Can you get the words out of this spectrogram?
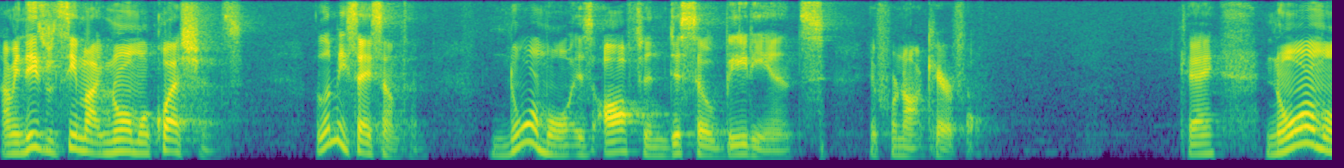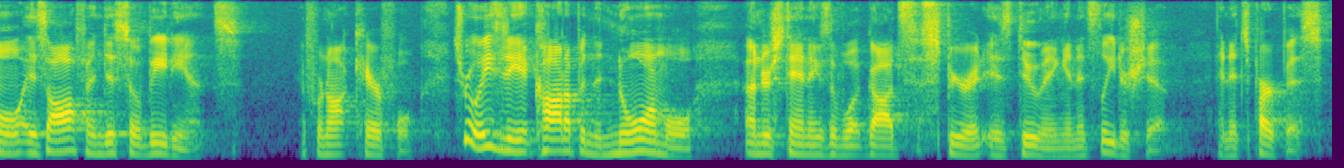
I mean, these would seem like normal questions. But let me say something normal is often disobedience if we're not careful. Okay? Normal is often disobedience if we're not careful. It's real easy to get caught up in the normal understandings of what God's Spirit is doing and its leadership and its purpose.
